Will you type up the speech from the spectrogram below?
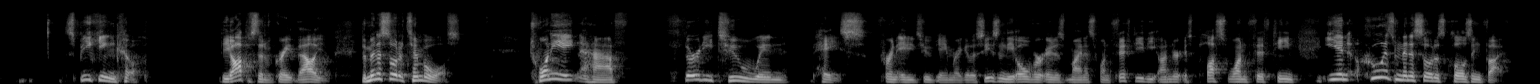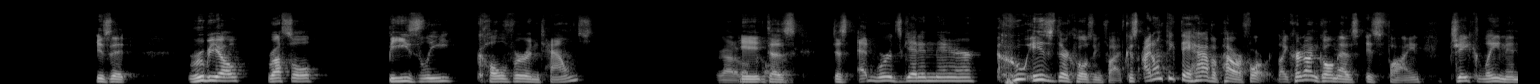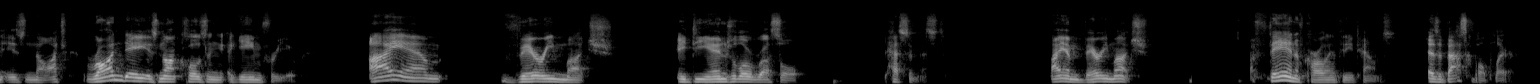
Speaking of the opposite of great value, the Minnesota Timberwolves, 28 and a half, 32 win pace for an 82 game regular season. The over is minus 150, the under is plus 115. Ian, who is Minnesota's closing five? Is it Rubio, Russell, Beasley, Culver, and Towns? Forgot about it, does does Edwards get in there? Who is their closing five? Because I don't think they have a power forward. Like Hernangomez is fine. Jake Layman is not. Rondé is not closing a game for you. I am very much a D'Angelo Russell pessimist. I am very much a fan of Karl-Anthony Towns as a basketball player,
